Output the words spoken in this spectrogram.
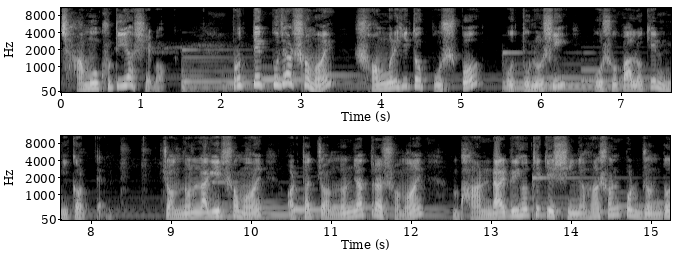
ছামু খুটিয়া সেবক। প্রত্যেক পূজার সময় সংগৃহীত পুষ্প ও তুলসী পশুপালকের নিকট দেন। চন্দন লাগির সময়, অর্থাৎ চন্দনযাত্রার সময় ভাণ্ডার গৃহ থেকে সিংহাসন পর্যন্ত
